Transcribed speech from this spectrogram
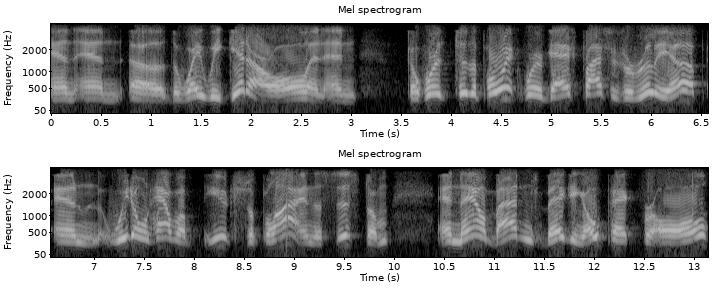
and and uh, the way we get our oil and and to where to the point where gas prices are really up and we don't have a huge supply in the system and now Biden's begging OPEC for oil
